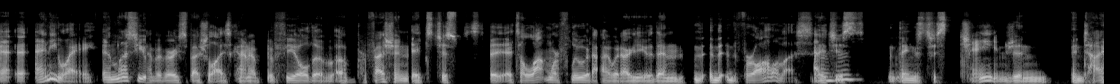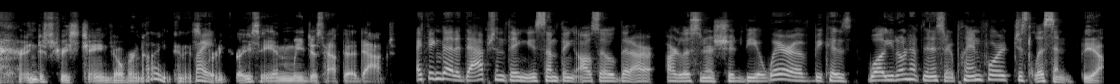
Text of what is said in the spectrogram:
a- a- anyway unless you have a very specialized kind of field of, of profession it's just it's a lot more fluid i would argue than than for all of us Mhm. it's just things just change and entire industries change overnight and it's Right. pretty crazy and we just have to adapt I think that adaption thing is something also that our, our listeners should be aware of because while you don't have to necessarily plan for it, just listen. yeah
